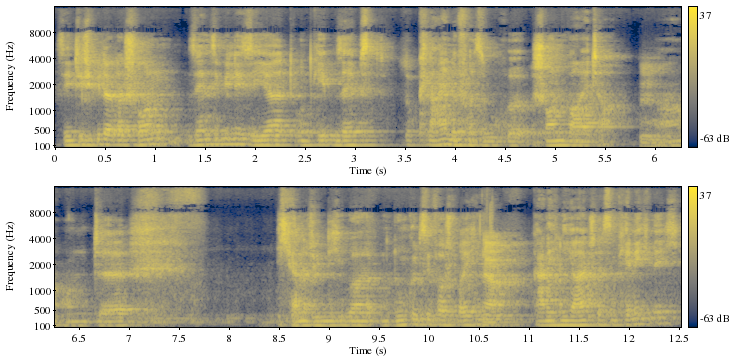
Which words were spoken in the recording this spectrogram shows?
sind die Spieler da schon sensibilisiert und geben selbst so kleine Versuche schon weiter. Mhm. Ja, und äh, ich kann natürlich nicht über eine Dunkelziffer sprechen, Ja. kann ich nicht einschätzen, kenne ich nicht.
